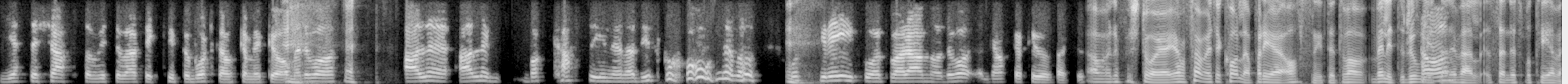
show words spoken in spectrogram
jättetjafs som vi tyvärr fick klippa bort ganska mycket av. Men det var alla, alla bara kastade in i den här diskussionen och och skrek åt varandra. Det var ganska kul faktiskt. Ja, men det förstår jag. Jag har för mig att jag kollade på det avsnittet. Det var väldigt roligt ja. när det väl sändes på tv.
